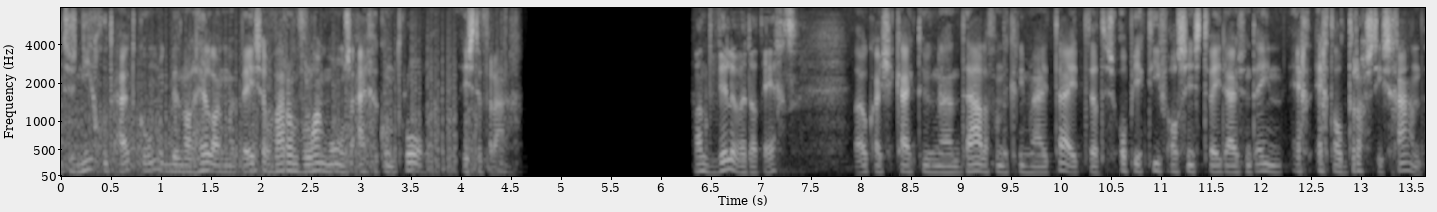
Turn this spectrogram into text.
dus niet goed uitkom. Ik ben er al heel lang mee bezig. Waarom verlangen we onze eigen controle? Is de vraag. Want willen we dat echt? Ook als je kijkt natuurlijk naar de daden van de criminaliteit, dat is objectief al sinds 2001 echt, echt al drastisch gaande.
